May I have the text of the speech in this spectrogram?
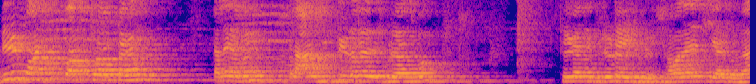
দিবি পাঁচ পাঁচ, ছ হাজার টাকা। তাহলে হবে। তাহলে আরও ঘুরতে তাহলে ঘুরে আসব। ঠিক আছে ভিডিওটা এইটুকু সবার শেয়ার করবে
